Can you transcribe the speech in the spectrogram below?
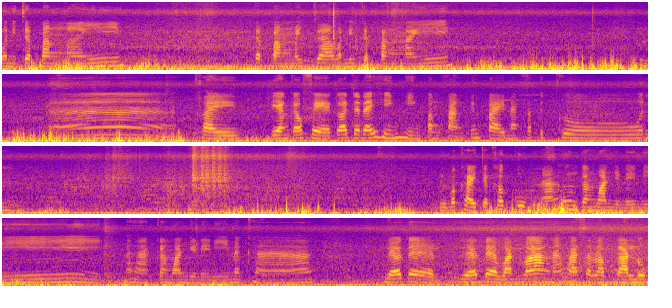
วันนี้จะปังไหมจะปังไหมจ้าวันนี้จะปังไหมอ่าใครเลี้ยงกาแฟก็จะได้หิงหิงปังปังขึ้นไปนะคะทุก คนหรือว่าใครจะเข้ากลุ่มนะหุ้นกลางวันอยู่ในนี้นะคะกลางวันอยู่ในนี้นะคะ แล้วแต่แล้วแต่วันว่างนะคะสำหรับการลง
